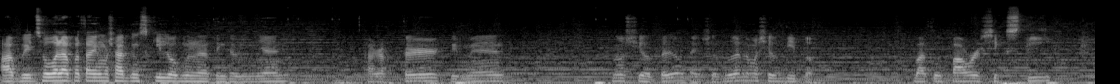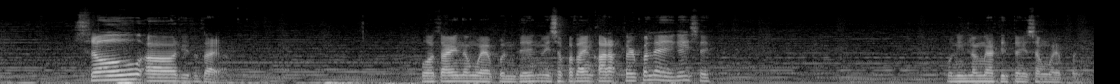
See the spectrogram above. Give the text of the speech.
Upgrade. So, wala pa tayong masyadong skill. Huwag muna natin gawin yan. Character, equipment. No shield. Pero wala tayong shield. Wala naman shield dito. Battle power 60. So, ah, dito tayo. Kuha tayo ng weapon din. May isa pa tayong character pala eh, guys eh. Kunin lang natin itong isang weapon.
